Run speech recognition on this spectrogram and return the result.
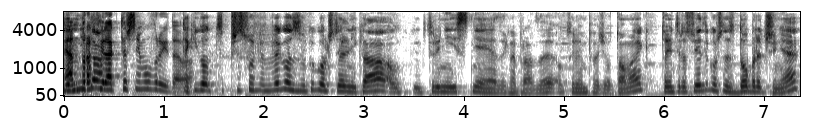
ja profilaktycznie mu wryj dała. Takiego przysłowiowego, zwykłego czytelnika, o, który nie istnieje tak naprawdę, o którym powiedział Tomek, to interesuje tylko, czy to jest dobre, czy nie,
